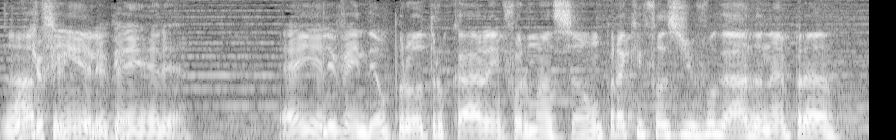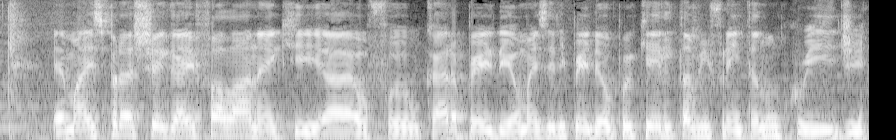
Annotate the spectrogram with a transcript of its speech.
Não, Porque sim, ele vem. Ele, é, e ele vendeu pro outro cara a informação para que fosse divulgado, né? Pra, é mais para chegar e falar, né? Que ah, foi, o cara perdeu, mas ele perdeu porque ele tava enfrentando um Creed.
